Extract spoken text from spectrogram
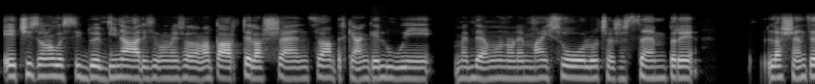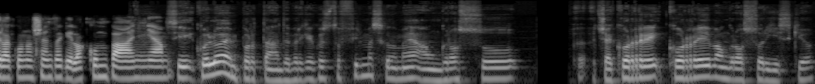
e ci sono questi due binari, secondo me, c'è da una parte la scienza, perché anche lui, Matt non è mai solo, cioè c'è sempre la scienza e la conoscenza che lo accompagna. Sì, quello è importante perché questo film secondo me ha un grosso, eh, cioè corre- correva un grosso rischio,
